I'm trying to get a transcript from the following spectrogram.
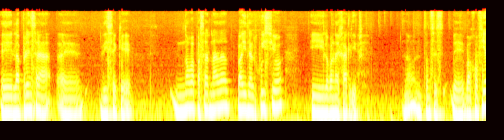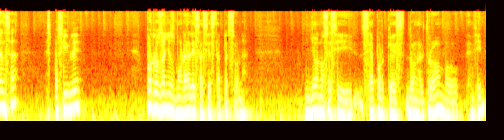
eh, la prensa dice que no va a pasar nada va a ir al juicio y lo van a dejar libre ¿no? entonces bajo fianza es posible por los daños morales hacia esta persona yo no sé si sea porque es Donald Trump o en fin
